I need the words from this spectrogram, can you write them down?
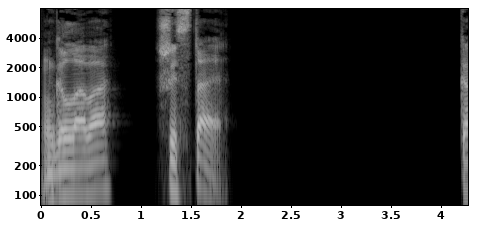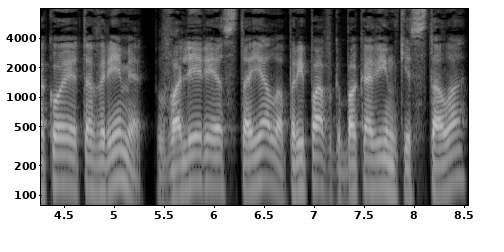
Глава шестая Какое-то время Валерия стояла, припав к боковинке стола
